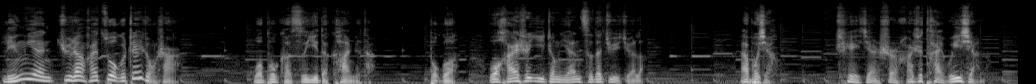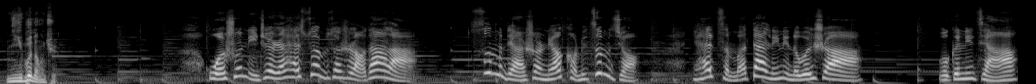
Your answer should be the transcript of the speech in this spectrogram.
灵燕居然还做过这种事儿？我不可思议的看着他，不过我还是义正言辞的拒绝了。哎，不行，这件事还是太危险了，你不能去。我说你这人还算不算是老大了？这么点事儿你要考虑这么久，你还怎么带领你的威慑啊？我跟你讲啊，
